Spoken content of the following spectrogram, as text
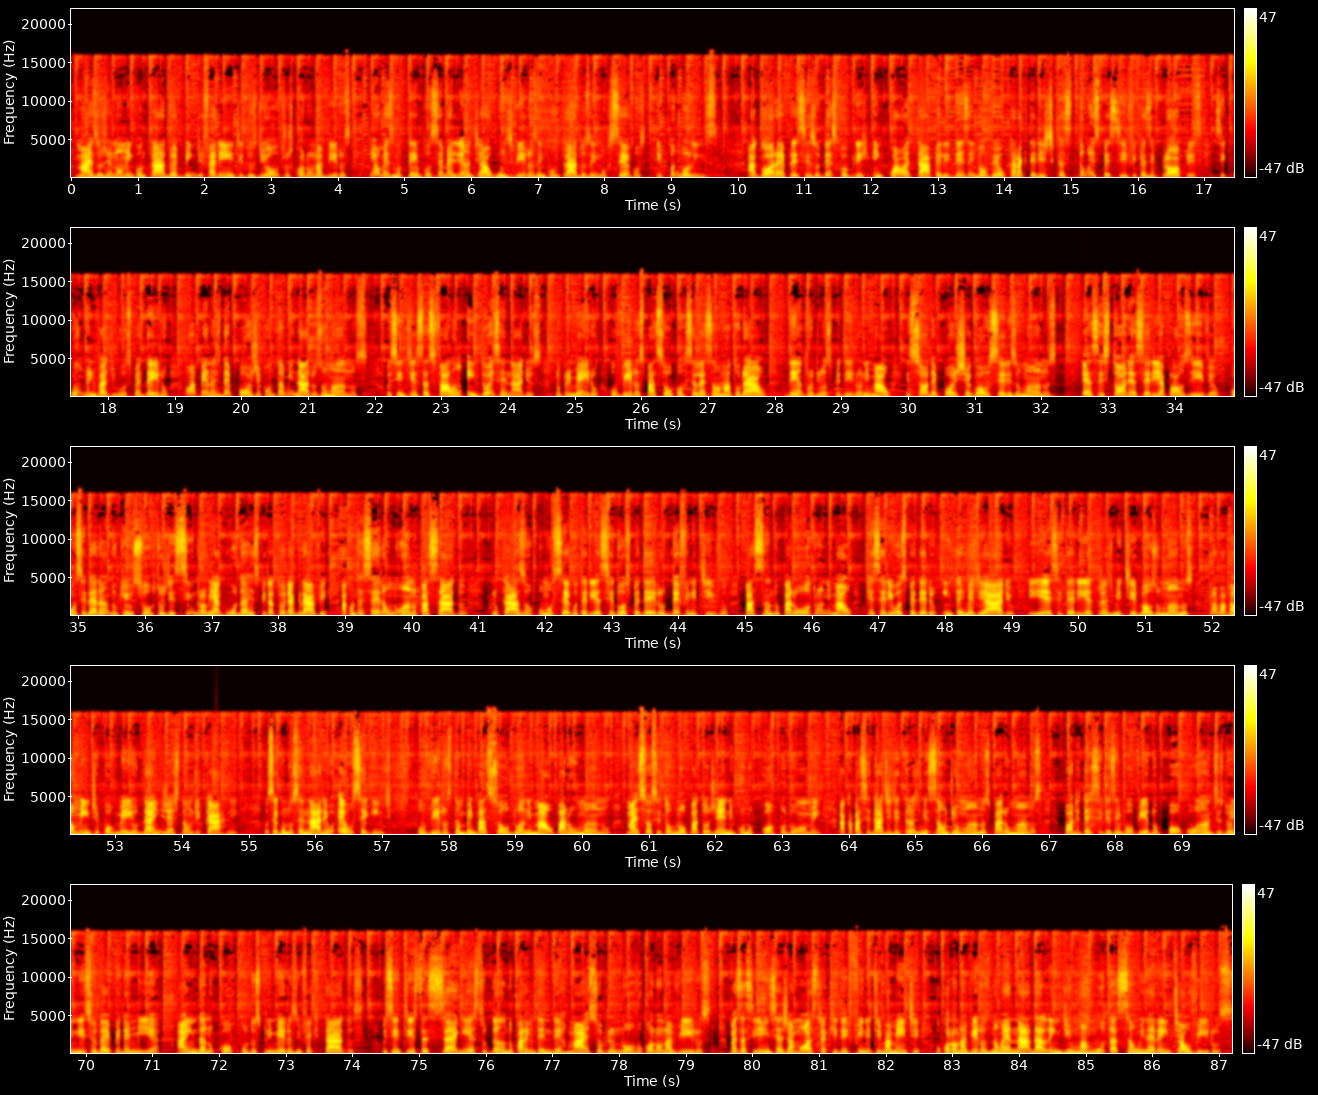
Mas o genoma encontrado é bem diferente dos de outros coronavírus e, ao mesmo tempo, semelhante a alguns vírus encontrados em morcegos e pangolins. Agora é preciso descobrir em qual etapa ele desenvolveu características tão específicas e próprias se quando invadiu o hospedeiro ou apenas depois de contaminar os humanos. Os cientistas falam em dois cenários. No primeiro, o vírus passou por seleção natural, dentro de um hospedeiro animal, e só depois chegou aos seres humanos. Essa história seria plausível, considerando que os surtos de síndrome aguda respiratória grave aconteceram no ano passado. No caso, o morcego teria sido o hospedeiro definitivo, passando para outro animal, que seria o hospedeiro intermediário, e esse teria transmitido aos humanos, provavelmente por meio da ingestão de carne. O segundo cenário é o seguinte: o vírus também passou do animal para o humano, mas só se tornou patogênico no corpo do homem. A capacidade de transmissão de humanos para humanos pode ter se desenvolvido pouco antes do início da epidemia, ainda no corpo dos primeiros infectados. Os cientistas seguem estudando para entender mais sobre o novo coronavírus, mas a ciência já mostra que definitivamente o coronavírus não é nada além de uma mutação inerente ao vírus.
